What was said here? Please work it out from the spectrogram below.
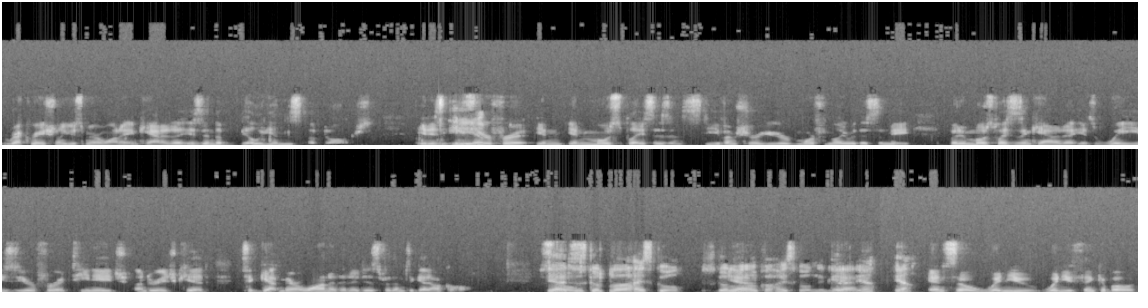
recreational use marijuana in Canada is in the billions of dollars. It is easier for in in most places, and Steve, I'm sure you're more familiar with this than me, but in most places in Canada, it's way easier for a teenage underage kid to get marijuana than it is for them to get alcohol. yeah, So- just go to the high school. Just go to Yeah. the local high school and you get it. Yeah, yeah. and so when you when you think about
